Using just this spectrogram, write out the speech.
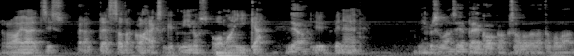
raja, että siis periaatteessa 180 miinus oma ikä Joo. tyyppinen. Niin kuin siellä PK2-alueella tavallaan.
